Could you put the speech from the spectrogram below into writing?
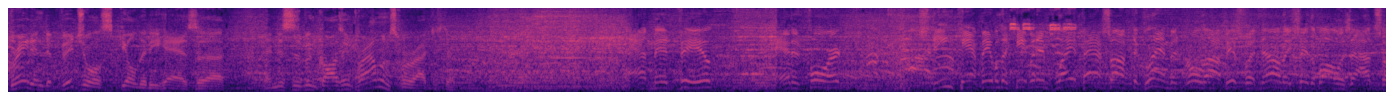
great individual skill that he has, uh, and this has been causing problems for Rochester. At midfield, headed forward. Steenkamp able to keep it in play. Pass off to Glenn, but rolled off his foot. Now they say the ball was out, so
